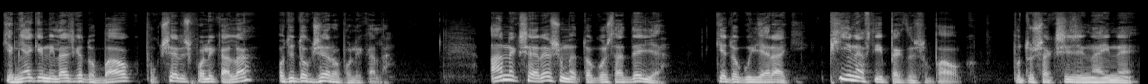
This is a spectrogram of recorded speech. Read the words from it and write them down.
Και μια και μιλάς για τον Πάοκ που ξέρεις πολύ καλά ότι τον ξέρω πολύ καλά. Αν εξαιρέσουμε τον Κωνσταντέλια και τον Κουλιεράκη, ποιοι είναι αυτοί οι παίκτες του ΠΑΟΚ που τους αξίζει να είναι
